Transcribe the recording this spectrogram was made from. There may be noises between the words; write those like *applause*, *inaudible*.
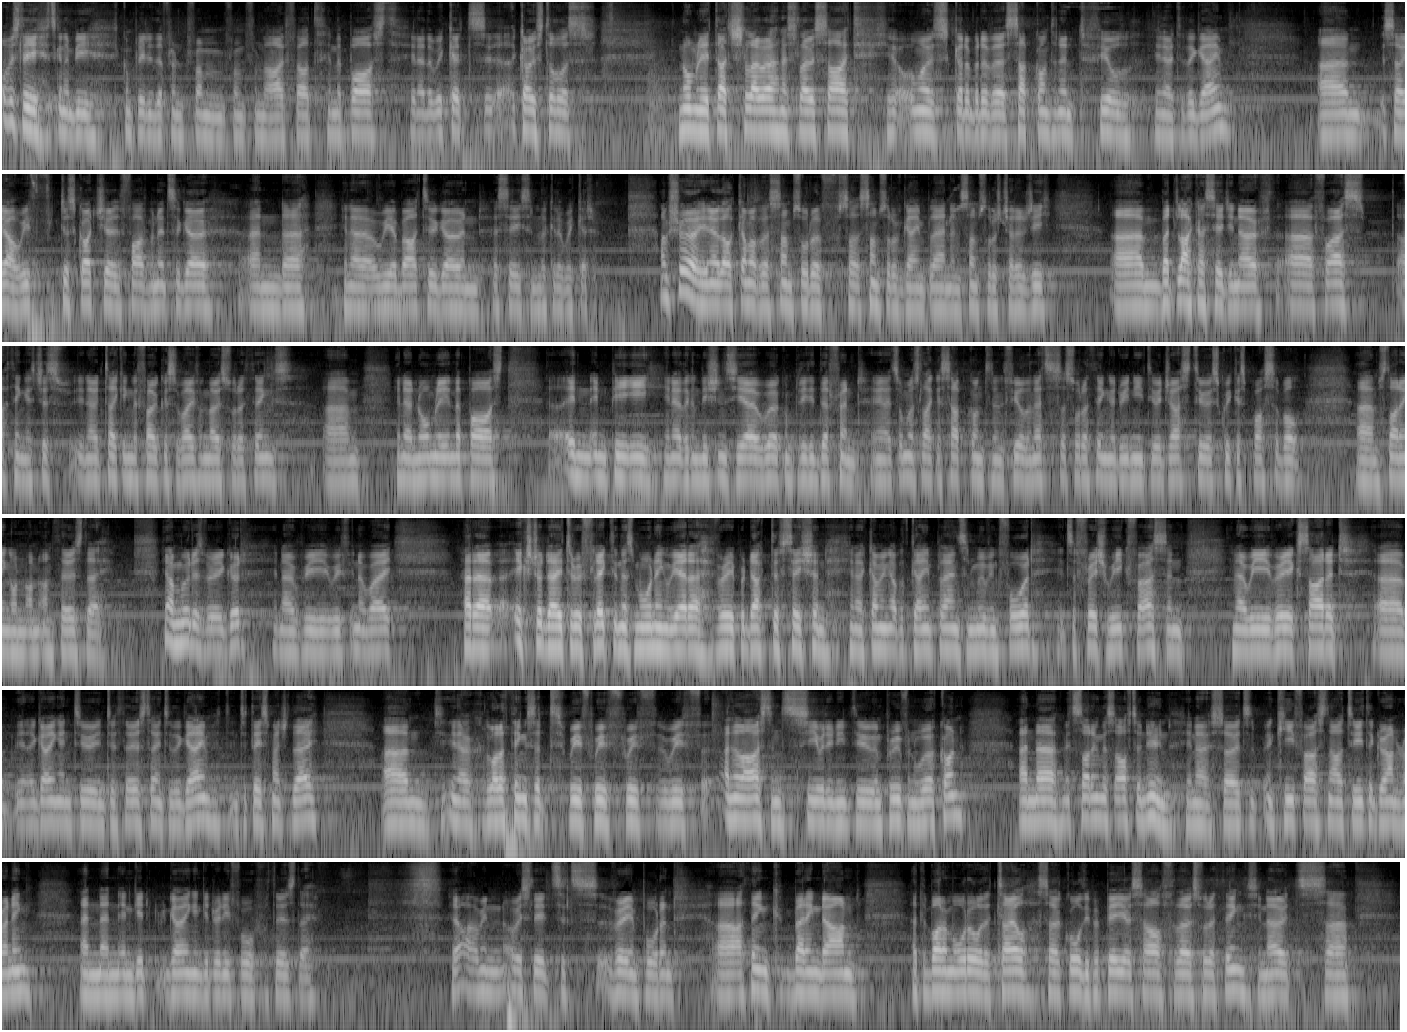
obviously it's going to be completely different from, from, from the I felt in the past. You know, the wicket uh, coastal is normally a touch slower and a slow side. You almost got a bit of a subcontinent feel, you know, to the game. Um, so yeah, we've just got here five minutes ago, and uh, you know we're about to go and assess and look at the wicket. I'm sure you know they'll come up with some sort of some sort of game plan and some sort of strategy. Um, but like I said, you know, uh, for us, I think it's just you know taking the focus away from those sort of things. Um, you know, normally in the past, uh, in in PE, you know, the conditions here were completely different. You know, it's almost like a subcontinent field, and that's the sort of thing that we need to adjust to as quick as possible, um, starting on, on, on Thursday. Yeah, mood is very good. You know, we we've in a way had an extra day to reflect in this morning. We had a very productive session, you know, coming up with game plans and moving forward. It's a fresh week for us, and you know, we're very excited, uh, you know, going into into Thursday, into the game, into Test match day. Um, you know, a lot of things that we've we've we've we've analysed and see what we need to improve and work on. And uh, it's starting this afternoon, you know, so it's key for us now to hit the ground running, and and, and get going and get ready for, for Thursday. Yeah, I mean, obviously it's it's very important. Uh, I think batting down at the bottom order or the tail, so called, you prepare yourself for those sort of things. You know, it's. Uh,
